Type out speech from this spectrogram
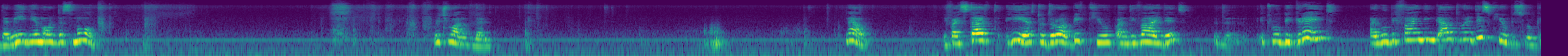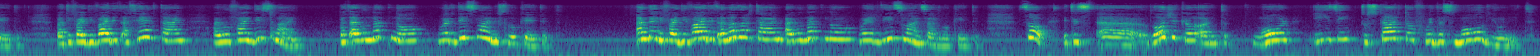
the medium, or the small? Which one of them? Now, if I start here to draw a big cube and divide it, it will be great. I will be finding out where this cube is located. But if I divide it a third time, I will find this line. But I will not know where this line is located. And then if I divide it another time, I will not know where these lines are located. So it is uh, logical and more easy to start off with the small unit.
